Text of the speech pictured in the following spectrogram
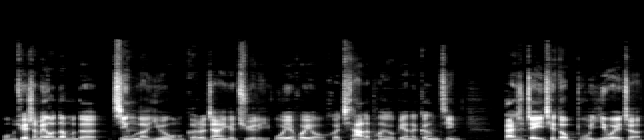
我们确实没有那么的近了，因为我们隔着这样一个距离，我也会有和其他的朋友变得更近。但是这一切都不意味着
